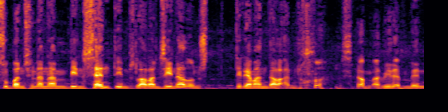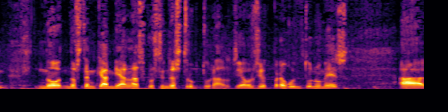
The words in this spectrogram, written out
subvencionant amb 20 cèntims la benzina doncs tirem endavant. No? Evidentment no, no estem canviant les qüestions estructurals. Llavors jo et pregunto només, uh,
